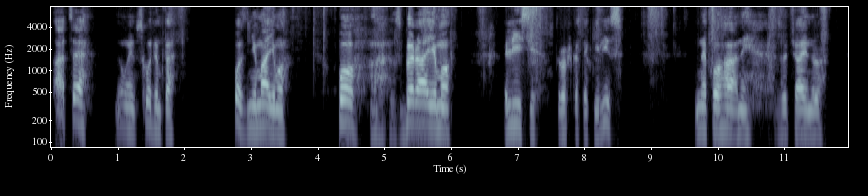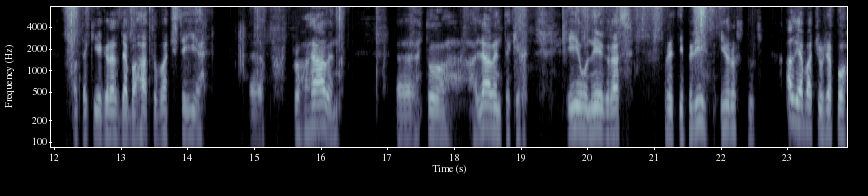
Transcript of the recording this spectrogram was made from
А це, думаю, сходимо та познімаємо, позбираємо лісі. Трошки такий ліс непоганий. Звичайно, отакий якраз де багато, бачите, є е, програвин, е, то галявин таких, і вони якраз при теплі і ростуть. Але я бачу, вже по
